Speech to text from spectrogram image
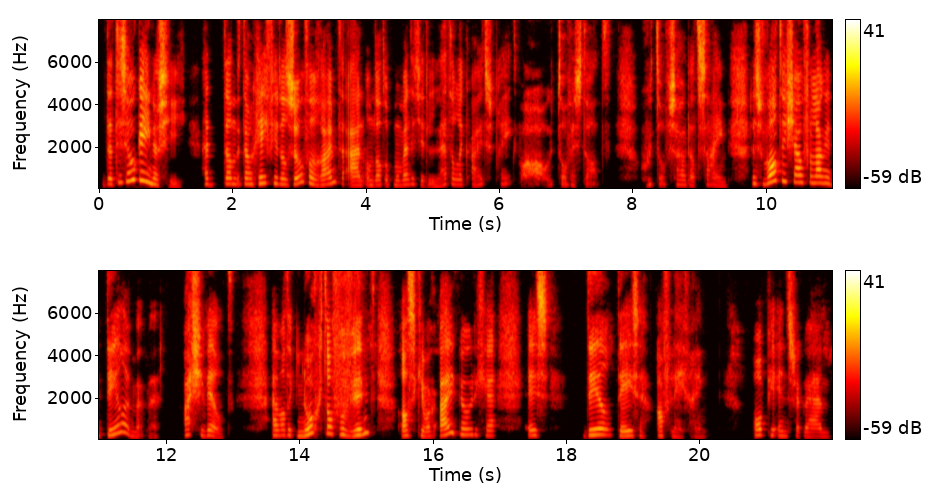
dat is ook energie. Het, dan, dan geef je er zoveel ruimte aan, omdat op het moment dat je het letterlijk uitspreekt, wow, hoe tof is dat? Hoe tof zou dat zijn? Dus wat is jouw verlangen? Deel het met me, als je wilt. En wat ik nog toffer vind, als ik je mag uitnodigen, is deel deze aflevering op je Instagram.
